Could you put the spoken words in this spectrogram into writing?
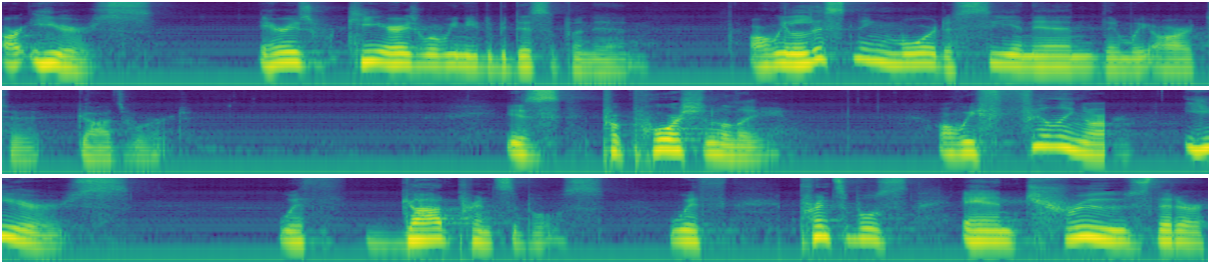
our ears, areas, key areas where we need to be disciplined in. Are we listening more to CNN than we are to God's Word? is proportionally? Are we filling our ears with God principles, with principles and truths that are,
